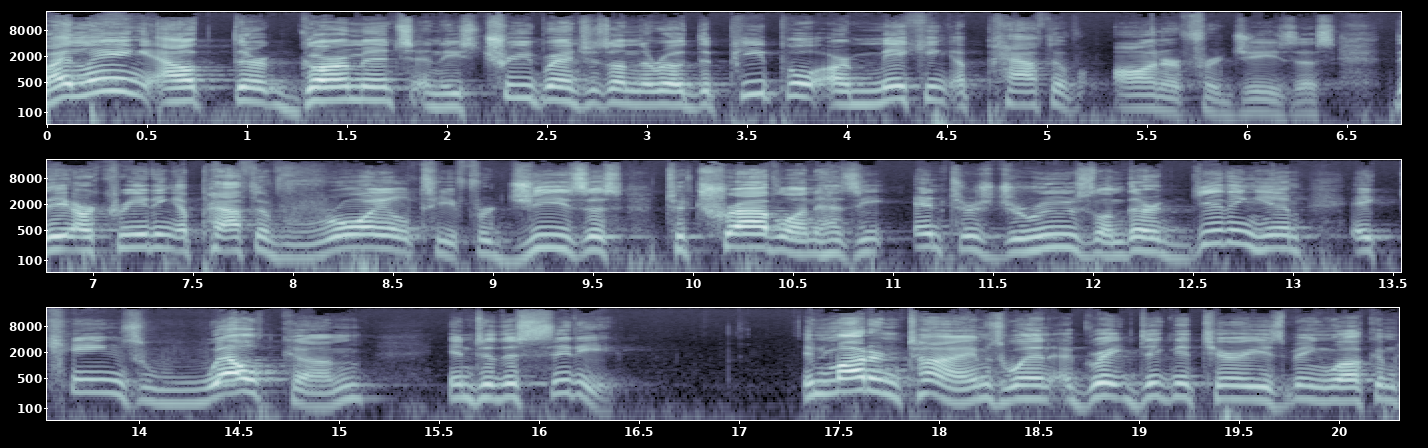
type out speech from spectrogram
By laying out their garments and these tree branches on the road, the people are making a path of honor for Jesus. They are creating a path of royalty for Jesus to travel on as he enters Jerusalem. They're giving him a king's welcome into the city. In modern times, when a great dignitary is being welcomed,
